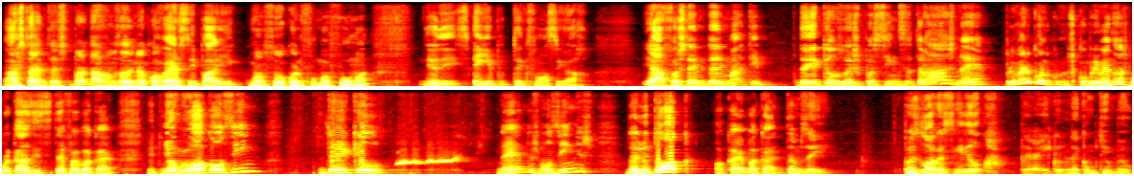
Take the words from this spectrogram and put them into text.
Às tantas, pronto, estávamos ali na conversa e pá, e uma pessoa quando fuma, fuma, e eu disse: aí, puto, tenho que fumar um cigarro. Yeah, afastei-me, dei, tipo, dei aqueles dois passinhos atrás, né? Primeiro quando nos cumprimentámos por acaso, isso até foi bacana. Eu tinha o meu álcoolzinho, dei aquele, né? Nas mãozinhas, dei-lhe o toque, ok, bacana, estamos aí. Depois logo a seguir ele, ah, espera aí, onde é que eu meti o meu?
